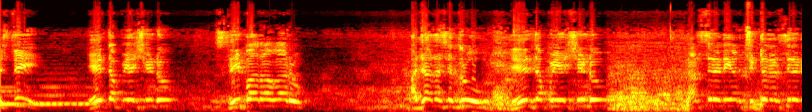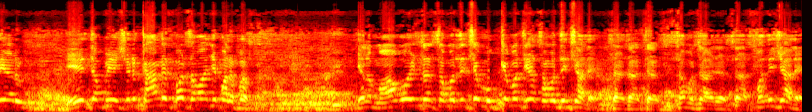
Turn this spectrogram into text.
ఎస్టీ ఏం తప్పు చేసిండు? శ్రీపాదరావు గారు అజాత శత్రు ఏం తప్పు చేసిండు? నర్సిరెడ్డి గారు చిట్ట నర్సిరెడ్డి గారు ఏం తప్పు చేసిండు? కాంగ్రెస్ పార్టీ సమాజం చెప్పాలి ఫస్ట్ ఇలా మావోయిస్టులకు సంబంధించి ముఖ్యమంత్రిగా సంబంధించాలి. స్పందించాలి.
